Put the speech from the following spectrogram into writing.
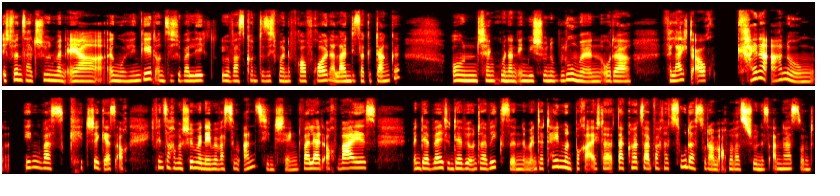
Ich finde es halt schön, wenn er irgendwo hingeht und sich überlegt, über was könnte sich meine Frau freuen, allein dieser Gedanke. Und schenkt mir dann irgendwie schöne Blumen oder vielleicht auch keine Ahnung, irgendwas Kitschiges. Auch, ich finde es auch immer schön, wenn er mir was zum Anziehen schenkt, weil er halt auch weiß, in der Welt, in der wir unterwegs sind, im Entertainment-Bereich, da, da gehört es einfach dazu, dass du dann auch mal was Schönes anhast. Und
